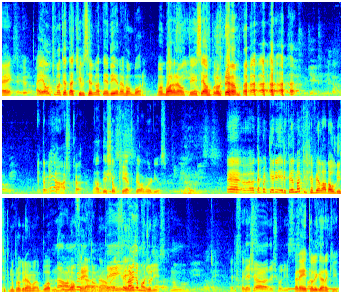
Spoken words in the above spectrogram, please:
É, eu, Aí é a última tentativa. Se ele não atender, nós vamos embora. Vamos embora não, Assim, tem eu- encerra o programa. eu também acho, cara. ah, deixa eu quieto, pelo amor de Deus. É, até porque ele, ele fez uma crítica velada ao Ulisses aqui no programa. Boa, Não, boa não fez, verdade. não. ele Tem... fez, Larga a mão de fez. Ulisses. Não... Ele fez. Deixa, deixa o Ulisses. Pera aí, tô ligando aqui.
